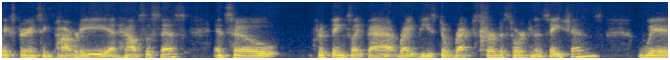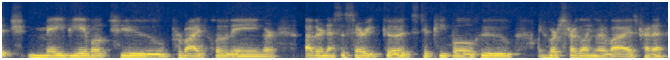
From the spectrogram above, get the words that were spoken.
experiencing poverty and houselessness. And so, for things like that, right, these direct service organizations, which may be able to provide clothing or other necessary goods to people who who are struggling in their lives, trying to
